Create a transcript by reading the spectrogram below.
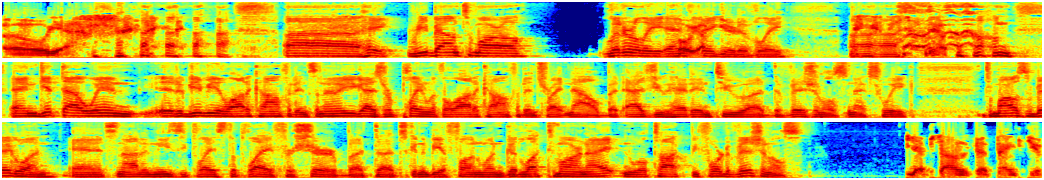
Oh yeah. uh, hey, rebound tomorrow, literally and oh, yeah. figuratively. Uh, yep. um, and get that win. It'll give you a lot of confidence. And I know you guys are playing with a lot of confidence right now, but as you head into uh, divisionals next week, tomorrow's a big one, and it's not an easy place to play for sure, but uh, it's going to be a fun one. Good luck tomorrow night, and we'll talk before divisionals. Yep, sounds good. Thank you.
